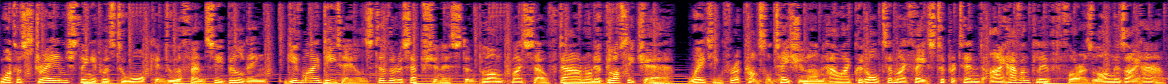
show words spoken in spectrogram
What a strange thing it was to walk into a fancy building, give my details to the receptionist and plonk myself down on a glossy chair, waiting for a consultation on how I could alter my face to pretend I haven't lived for as long as I have.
